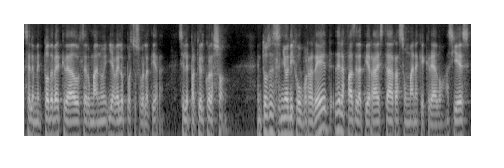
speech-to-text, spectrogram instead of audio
se lamentó de haber creado al ser humano y haberlo puesto sobre la tierra. Se le partió el corazón. Entonces el Señor dijo, borraré de la faz de la tierra a esta raza humana que he creado. Así es.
